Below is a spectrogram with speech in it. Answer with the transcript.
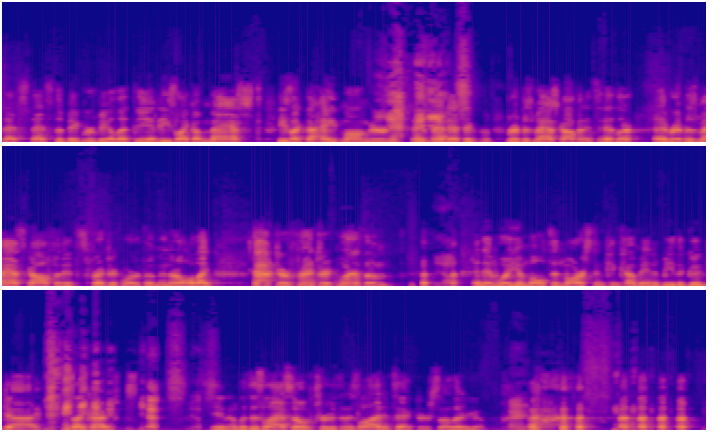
that's that's the big reveal at the end. He's like a masked. He's like the hate monger. Yeah, and the fantastic yes. rip his mask off and it's Hitler. They rip his mask off and it's Fredric Wertham, and they're all like, "Doctor Fredric Wertham. Yeah. and then William Moulton Marston can come in and be the good guy psychiatrist. yes, yes. You know, with his lasso of truth and his lie detector. So there you go. All right.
